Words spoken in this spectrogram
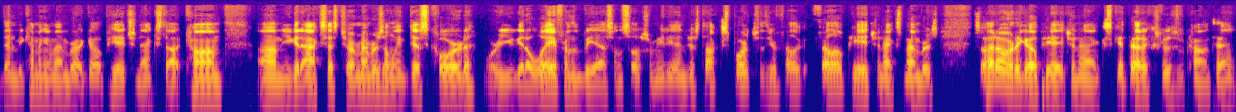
than becoming a member at gophnx.com. Um, you get access to our members only Discord, where you get away from the BS on social media and just talk sports with your fellow fellow PHNX members. So head over to GoPHNX, get that exclusive content,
